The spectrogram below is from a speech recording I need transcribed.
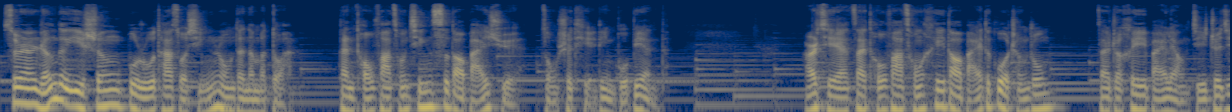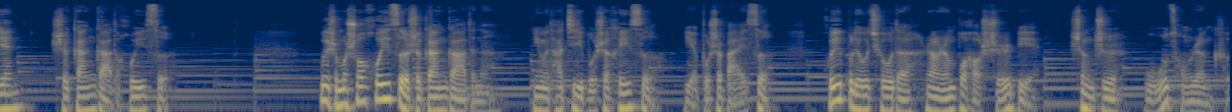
虽然人的一生不如他所形容的那么短，但头发从青丝到白雪总是铁定不变的。而且在头发从黑到白的过程中，在这黑白两极之间是尴尬的灰色。为什么说灰色是尴尬的呢？因为它既不是黑色，也不是白色，灰不溜秋的，让人不好识别，甚至无从认可。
